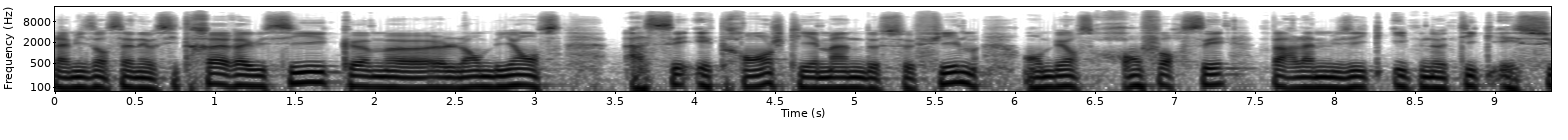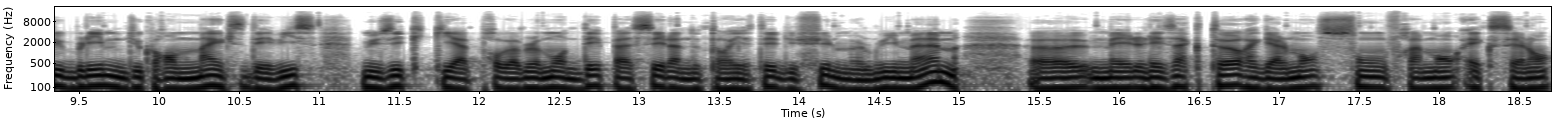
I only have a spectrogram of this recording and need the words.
La mise en scène est aussi très réussie, comme euh, l'ambiance assez étrange qui émane de ce film, ambiance renforcée par la musique hypnotique et sublime du grand Miles Davis, musique qui a probablement dépassé la notoriété du film lui-même, euh, mais les acteurs également sont vraiment excellents,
